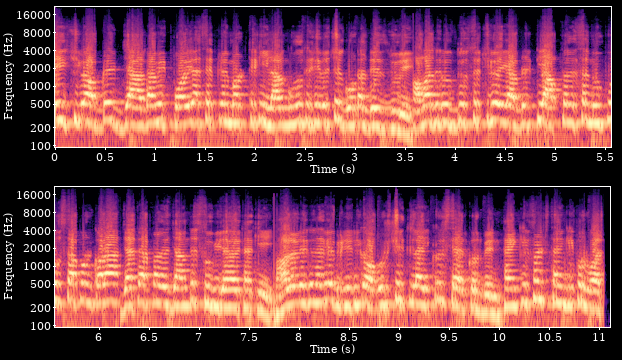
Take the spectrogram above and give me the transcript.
এই ছিল আপডেট যা আগামী পয়লা সেপ্টেম্বর থেকে লাগু হতে চলেছে গোটা দেশ জুড়ে। আমাদের উদ্দেশ্য ছিল এই আপডেটটি আপনাদের সামনে উপস্থাপন করা, যাতে আপনাদের জানতে সুবিধা হয়ে থাকে। ভালো লেগে থাকে, ভিডিওটিকে অবশ্যই লাইক করে শেয়ার করবেন। Thank you friends thank you for watching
